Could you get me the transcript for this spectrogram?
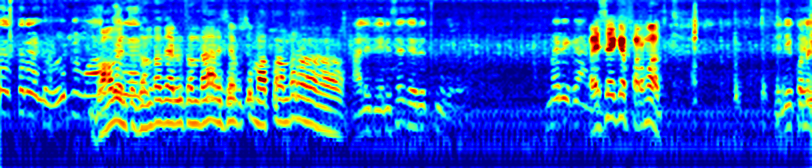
వస్తారు జరుగుతుందా అని చెప్పి మొత్తం అందరూ తెలిసే జరుగుతుంది తెలియకుండా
